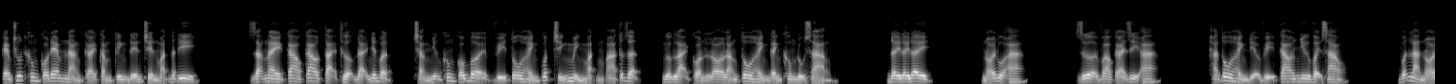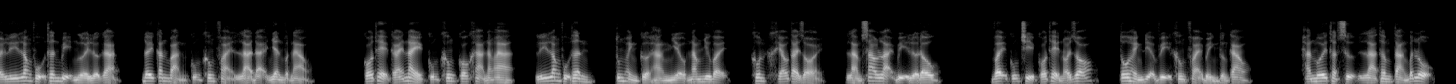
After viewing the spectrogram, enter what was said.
kém chút không có đem nàng cái cầm kinh đến trên mặt đất đi. Dạng này cao cao tại thượng đại nhân vật, chẳng những không có bởi vì tô hành quất chính mình mặt mà tức giận, ngược lại còn lo lắng tô hành đánh không đủ sảng đây đây đây. Nói đùa a. Dựa vào cái gì a? Hắn tô hành địa vị cao như vậy sao? Vẫn là nói lý long phụ thân bị người lừa gạt, đây căn bản cũng không phải là đại nhân vật nào. Có thể cái này cũng không có khả năng a. Lý long phụ thân, tung hành cửa hàng nhiều năm như vậy, khôn khéo tài giỏi, làm sao lại bị lừa đâu? Vậy cũng chỉ có thể nói rõ tô hành địa vị không phải bình thường cao. Hắn mới thật sự là thâm tàng bất lộ,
